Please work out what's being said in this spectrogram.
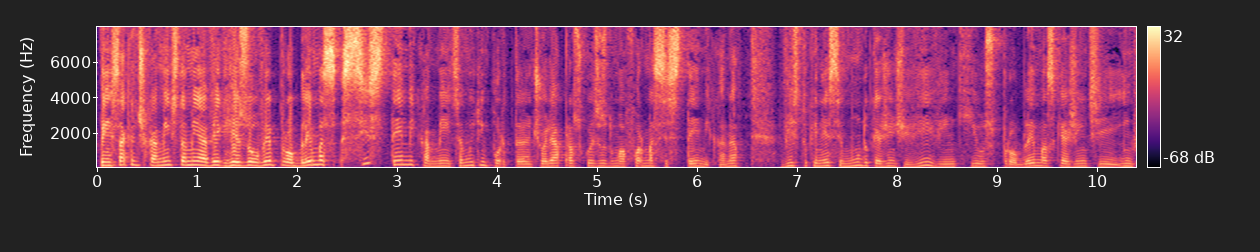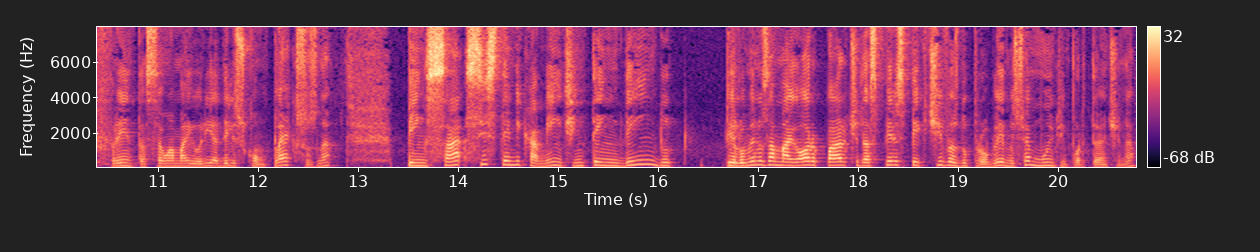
Pensar criticamente também a ver resolver problemas sistemicamente, isso é muito importante, olhar para as coisas de uma forma sistêmica, né? Visto que nesse mundo que a gente vive, em que os problemas que a gente enfrenta são a maioria deles complexos, né? Pensar sistemicamente, entendendo pelo menos a maior parte das perspectivas do problema, isso é muito importante, né?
